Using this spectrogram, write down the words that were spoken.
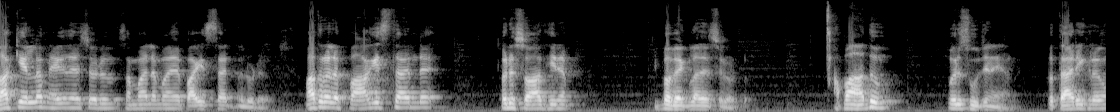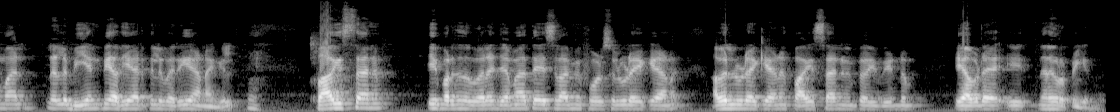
ബാക്കിയെല്ലാം ഏകദേശം ഒരു സമാനമായ പാകിസ്ഥാനിലൂടെ മാത്രമല്ല പാകിസ്ഥാന്റെ ഒരു സ്വാധീനം ഇപ്പൊ ബംഗ്ലാദേശിലുണ്ട്. അപ്പൊ അതും ഒരു സൂചനയാണ്. ഇപ്പൊ താരിഖ് റഹ്മാനിലുള്ള ബി എൻ പി അധികാരത്തിൽ വരികയാണെങ്കിൽ പാകിസ്ഥാനും ഈ പറഞ്ഞതുപോലെ ജമാഅത്തെ ഇസ്ലാമി ഫോഴ്സിലൂടെയൊക്കെയാണ് അവരിലൂടെയൊക്കെയാണ് പാകിസ്ഥാനും ഇപ്പോൾ വീണ്ടും ഈ അവിടെ ഈ നിലയുറപ്പിക്കുന്നത്.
